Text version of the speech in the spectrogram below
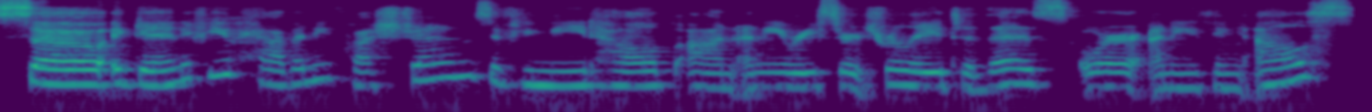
So again, if you have any questions, if you need help on any research related to this or anything else,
